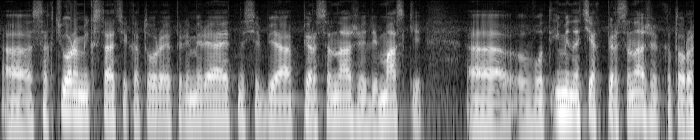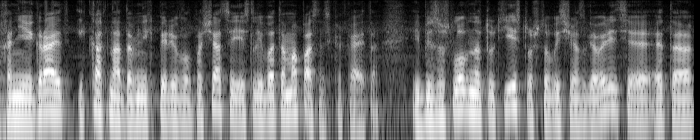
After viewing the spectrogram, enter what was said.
э, с актерами, кстати, которые примеряют на себя персонажи или маски, э, вот именно тех персонажей, которых они играют, и как надо в них перевоплощаться, если в этом опасность какая-то. И, безусловно, тут есть то, что вы сейчас говорите, это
